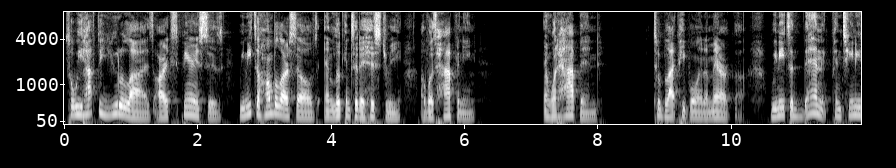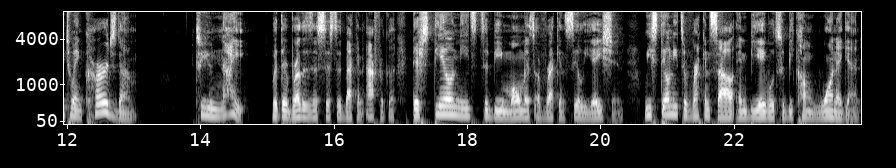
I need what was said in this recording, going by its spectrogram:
So we have to utilize our experiences. We need to humble ourselves and look into the history of what's happening and what happened to black people in America. We need to then continue to encourage them to unite with their brothers and sisters back in Africa. There still needs to be moments of reconciliation. We still need to reconcile and be able to become one again.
